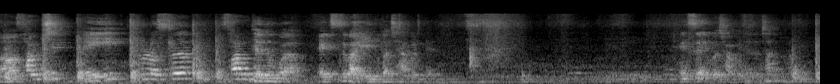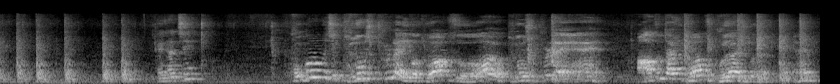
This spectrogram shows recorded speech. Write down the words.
어, 30a 플러스 3 되는 거야. x가 a보다 작을 때는. x가 a보다 작을 때는 자. 괜찮지? 지 부동식 풀래 이거 도함수. 어, 이거 부동식 풀래. 아 그럼 당연히 도함수 구해야지 이거는.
